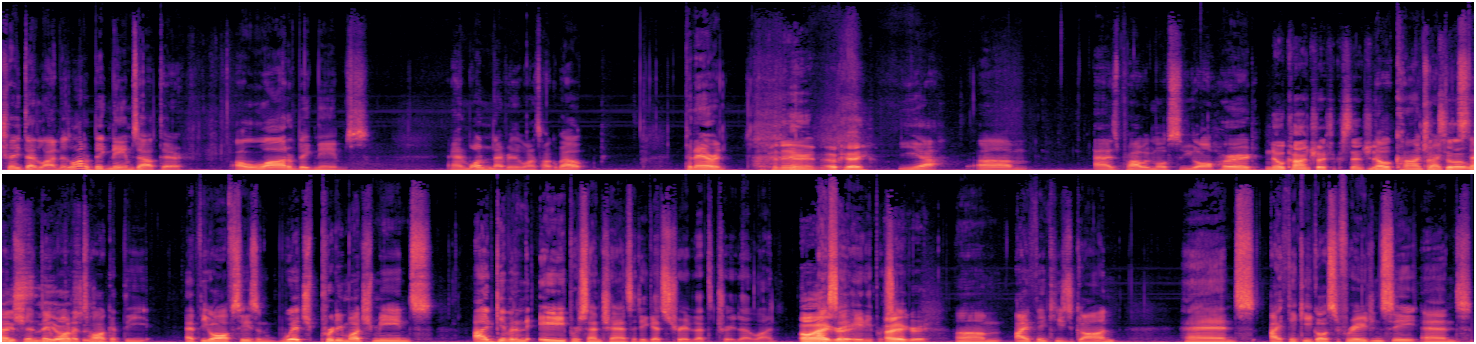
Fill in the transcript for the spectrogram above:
trade deadline. There's a lot of big names out there, a lot of big names, and one I really want to talk about, Panarin. Panarin. Okay. Yeah. Um, as probably most of you all heard, No contract extension. no contract Until extension. the They want to talk at the at the off season, which pretty much means I'd give it an eighty percent chance that he gets traded at the trade deadline. Oh, I, I agree. say 80%. I agree. Um, I think he's gone, and I think he goes to free agency, and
